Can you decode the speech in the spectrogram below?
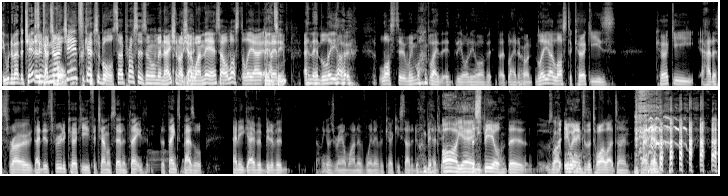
He wouldn't have had the chance to catch was the no ball. chance to catch the ball. So process and elimination, I should have won there. So I lost to Leo. and Bounce then, him. And then Leo lost to. We might play the, the audio of it uh, later on. Leo lost to Kirky's Kirky had a throw. They did through to Kirky for Channel Seven. Thank the thanks Basil, and he gave a bit of a. I think it was round one of whenever Kirky started doing boundaries. Oh yeah, the and he- spiel. The it was like he went oh. into the twilight zone. Great man.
